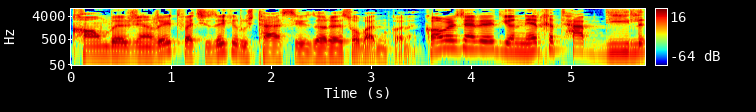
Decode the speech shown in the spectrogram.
conversion rate و چیزایی که روش تاثیر داره صحبت می‌کنه. conversion rate یا نرخ تبدیل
